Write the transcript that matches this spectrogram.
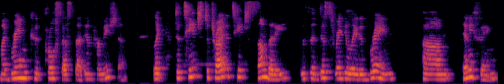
my brain could process that information. Like to teach, to try to teach somebody with a dysregulated brain um, anything,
